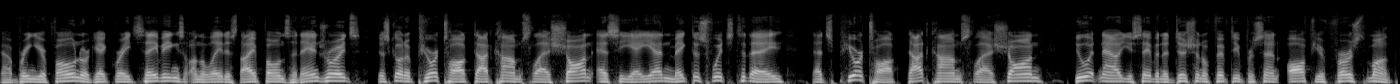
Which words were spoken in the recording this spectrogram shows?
Now bring your phone or get great savings on the latest iPhones and Androids. Just go to puretalk.com slash Sean, S-E-A-N. Make the switch today. That's puretalk.com slash Sean. Do it now. You save an additional 50% off your first month.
